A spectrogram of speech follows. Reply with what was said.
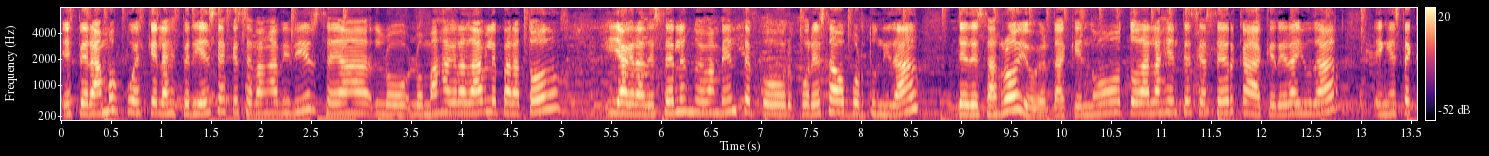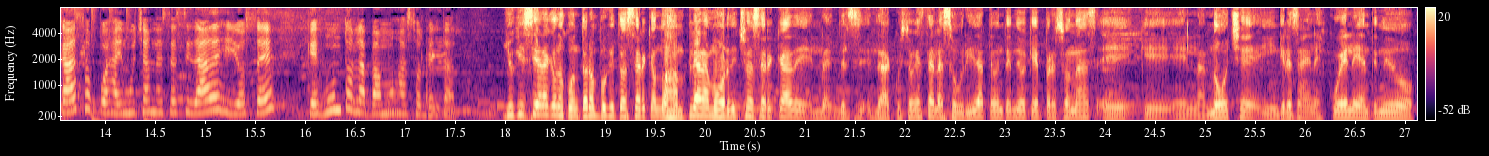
Esperamos pues que las experiencias que se van a vivir sean lo, lo más agradable para todos y agradecerles nuevamente por, por esa oportunidad de desarrollo, ¿verdad? Que no toda la gente se acerca a querer ayudar. En este caso, pues hay muchas necesidades y yo sé que juntos las vamos a solventar. Yo quisiera que nos contara un poquito acerca, nos ampliara, mejor dicho, acerca de la, cuestión esta de la seguridad. Tengo entendido que hay personas eh, que en la noche ingresan en la escuela y han tenido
